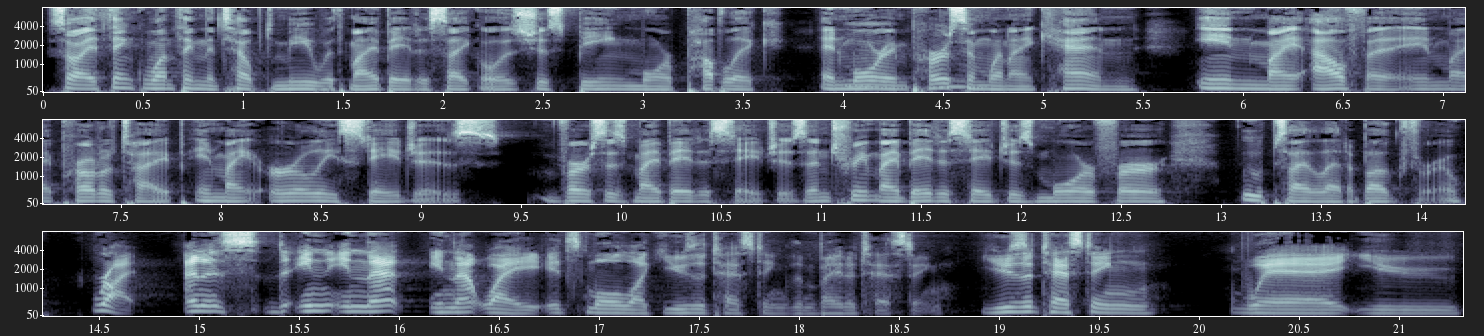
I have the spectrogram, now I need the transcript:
So I think one thing that's helped me with my beta cycle is just being more public and more mm-hmm. in person when I can in my alpha, in my prototype, in my early stages versus my beta stages and treat my beta stages more for, oops, I let a bug through. Right. And it's in, in that in that way, it's more like user testing than beta testing. User testing where you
